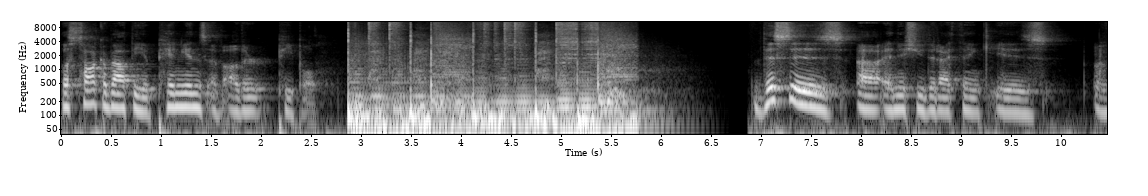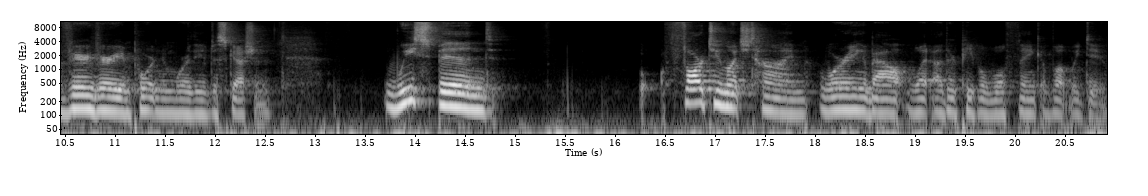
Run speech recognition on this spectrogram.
Let's talk about the opinions of other people. This is uh, an issue that I think is very, very important and worthy of discussion. We spend far too much time worrying about what other people will think of what we do,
